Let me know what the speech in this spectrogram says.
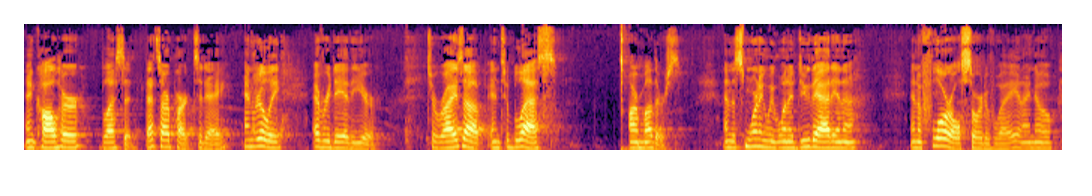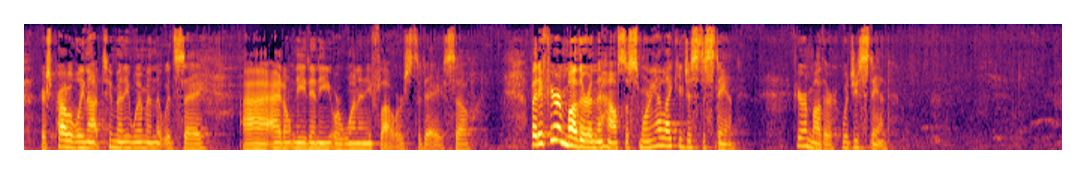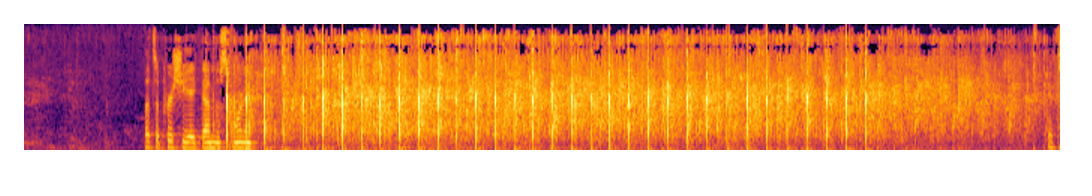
and call her blessed. That's our part today, and really every day of the year. To rise up and to bless our mothers. And this morning we want to do that in a, in a floral sort of way. And I know there's probably not too many women that would say, I, I don't need any or want any flowers today. So, but if you're a mother in the house this morning, I'd like you just to stand. If you're a mother, would you stand? Let's appreciate them this morning.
